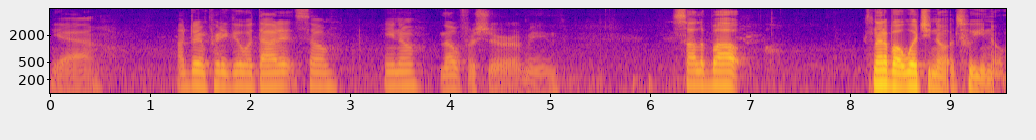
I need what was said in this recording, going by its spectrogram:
yeah, I'm doing pretty good without it. So you know, No, for sure. I mean, it's all about. It's not about what you know; it's who you know.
